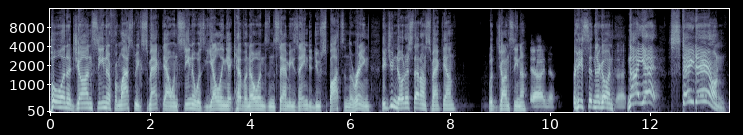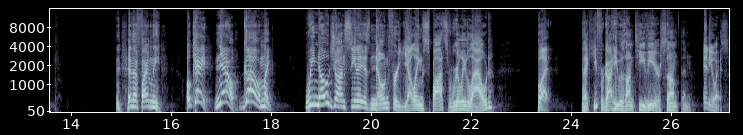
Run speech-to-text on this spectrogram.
pulling a John Cena from last week's SmackDown when Cena was yelling at Kevin Owens and Sami Zayn to do spots in the ring. Did you notice that on SmackDown with John Cena? Yeah, I know. Where he's sitting there going, that. Not yet, stay down. and then finally, okay, now go. I'm like, we know John Cena is known for yelling spots really loud, but like he forgot he was on TV or something. Anyways,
